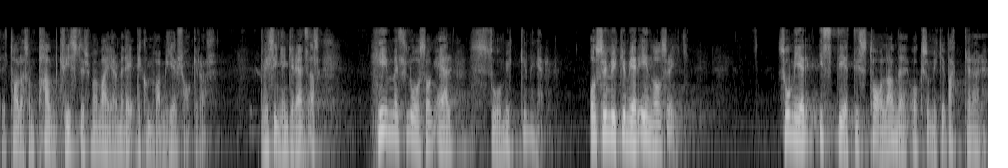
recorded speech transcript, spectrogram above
Det talas om palmkvistar som man vajar, men det, det kommer vara mer saker. Alltså. Det finns ingen gräns. Alltså, himmels lovsång är så mycket mer. Och så mycket mer innehållsrik. Så mer estetiskt talande och så mycket vackrare.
